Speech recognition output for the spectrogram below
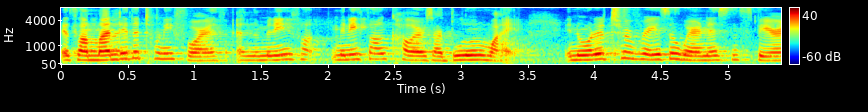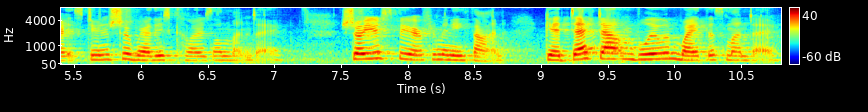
It's on Monday the 24th, and the Mini-thon colors are blue and white. In order to raise awareness and spirit, students should wear these colors on Monday. Show your spirit for Mini-thon. Get decked out in blue and white this Monday.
